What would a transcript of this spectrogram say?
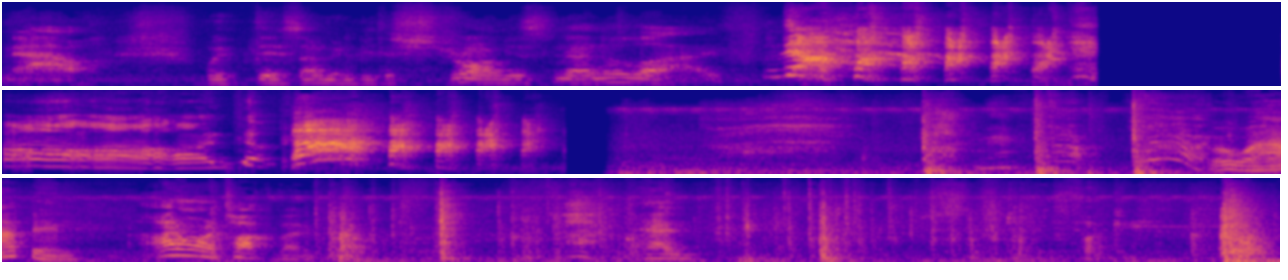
Now, with this, I'm gonna be the strongest man alive. oh, no. Fuck, man. Fuck, fuck. Bro, what happened? I don't want to talk about it, bro. Fuck, man. Fucking.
